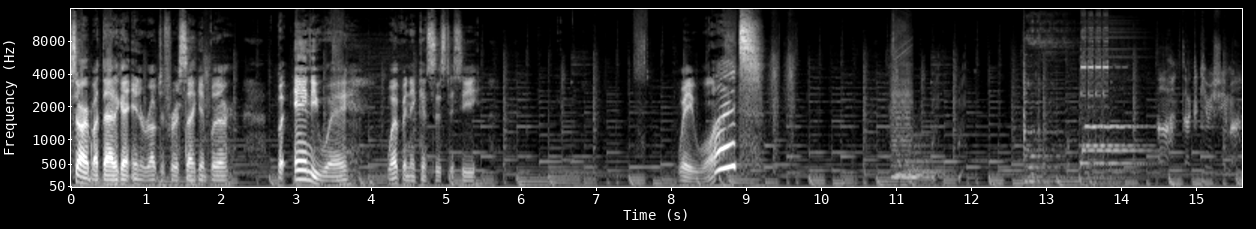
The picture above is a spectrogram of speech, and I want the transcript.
Sorry about that. I got interrupted for a second, but but anyway, weapon inconsistency. Wait, what? Ah, Dr. Kimishima.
